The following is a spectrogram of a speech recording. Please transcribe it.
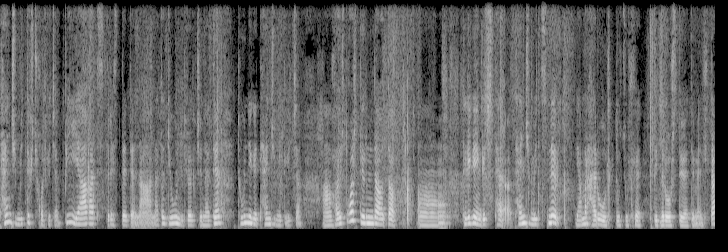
таньж мэдэх чухал гэж. Би яагаад стресстэй байна? Надад юу нөлөөлж байна те? Түүнийгээ таньж мэдгэж байна А хоёрдугаар тэрэндээ одоо тэрийг ингэж таньж мэдснээр ямар хариу үйлдэл үзүүлэхээ бид нэр өөрсдөө яд юм байна л да.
